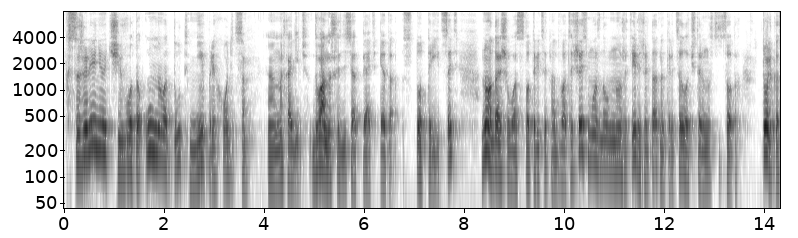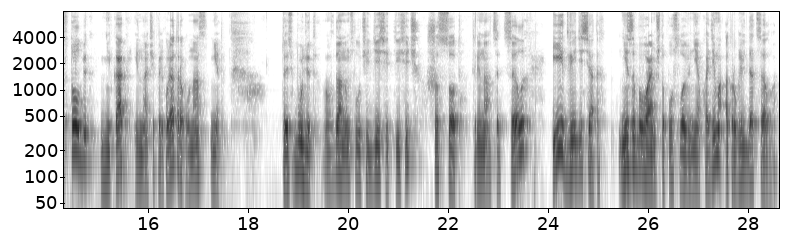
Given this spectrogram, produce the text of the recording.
К сожалению, чего-то умного тут не приходится э, находить. 2 на 65 это 130. Ну а дальше у вас 130 на 26 можно умножить и результат на 3,14. Только столбик, никак иначе. Калькулятора у нас нет. То есть будет в данном случае 10 613 целых и 2 не забываем, что по условию необходимо округлить до целого.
